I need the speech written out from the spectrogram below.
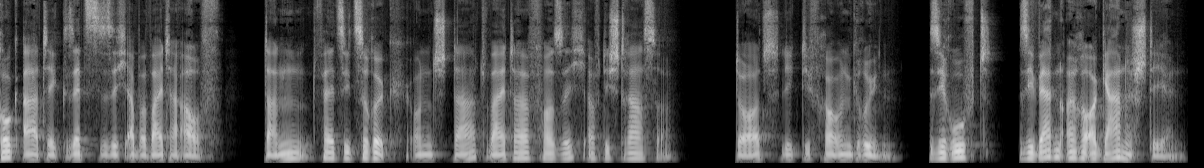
Ruckartig setzt sie sich aber weiter auf. Dann fällt sie zurück und starrt weiter vor sich auf die Straße. Dort liegt die Frau in Grün. Sie ruft, Sie werden eure Organe stehlen.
